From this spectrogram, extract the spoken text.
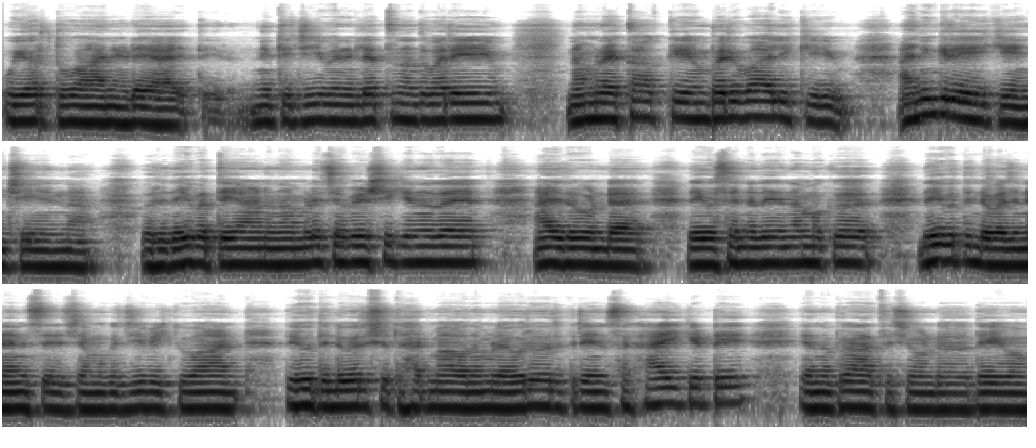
ഉയർത്തുവാനിടയായിത്തീരും. നിത്യജീവനിലെത്തുന്നത് വരെയും നമ്മളെ കാക്കുകയും പരിപാലിക്കുകയും അനുഗ്രഹിക്കുകയും ചെയ്യുന്ന ഒരു ദൈവത്തെയാണ് നമ്മൾ ചപേക്ഷിക്കുന്നത് ആയതുകൊണ്ട് ദൈവസന്നദ്ധയിൽ നമുക്ക് ദൈവത്തിന്റെ വചന അനുസരിച്ച് നമുക്ക് ജീവിക്കുവാൻ ദൈവത്തിന്റെ പരിശുദ്ധാത്മാവ് നമ്മളെ ഓരോരുത്തരെയും സഹായിക്കട്ടെ എന്ന് പ്രാർത്ഥിച്ചുകൊണ്ട് ദൈവം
